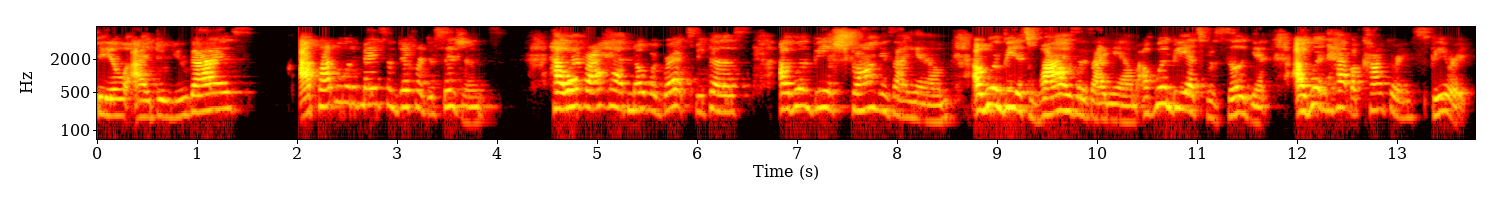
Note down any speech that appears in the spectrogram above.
feel I do you guys, I probably would have made some different decisions. However, I have no regrets because I wouldn't be as strong as I am. I wouldn't be as wise as I am. I wouldn't be as resilient. I wouldn't have a conquering spirit.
